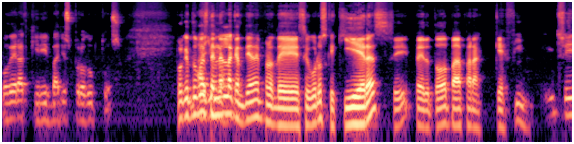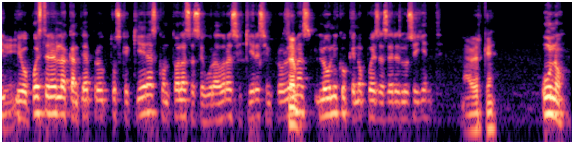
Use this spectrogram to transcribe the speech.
poder adquirir varios productos. Porque tú puedes tener la cantidad de, de, seguros que quieras, sí, pero todo para, para qué fin. Sí, digo, puedes tener la cantidad de productos que quieras con todas las aseguradoras si quieres sin problemas. lo único que no puedes hacer es lo siguiente. A ver qué. Uno,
